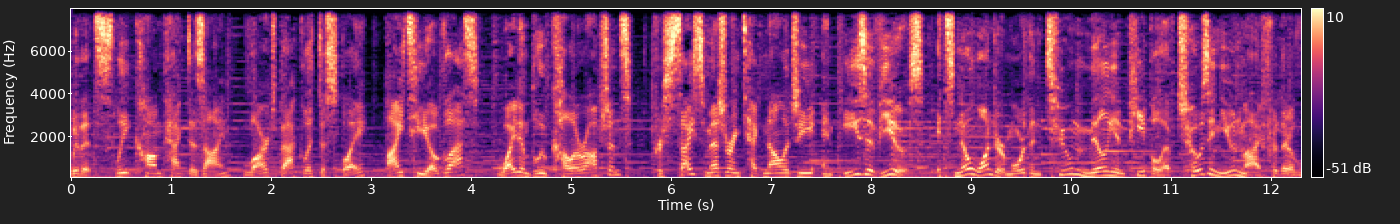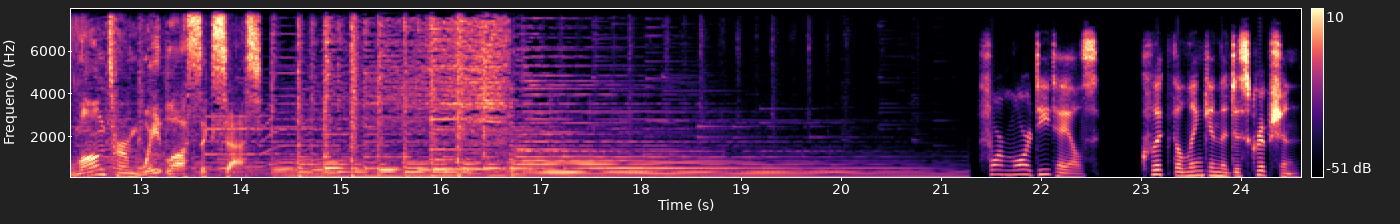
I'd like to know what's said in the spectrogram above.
With its sleek compact design, large backlit display, ITO glass, white and blue color options, precise measuring technology, and ease of use, it's no wonder more than 2 million people have chosen Yunmai for their long-term weight loss success. For more details, click the link in the description.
